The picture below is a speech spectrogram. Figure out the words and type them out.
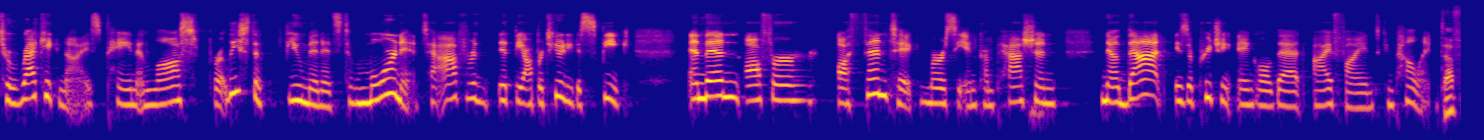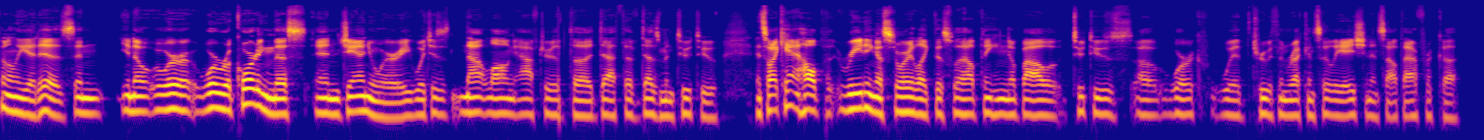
to recognize pain and loss for at least a few minutes, to mourn it, to offer it the opportunity to speak, and then offer authentic mercy and compassion now, that is a preaching angle that I find compelling. Definitely it is. And, you know, we're we're recording this in January, which is not long after the death of Desmond Tutu. And so I can't help reading a story like this without thinking about Tutu's uh, work with truth and reconciliation in South Africa.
